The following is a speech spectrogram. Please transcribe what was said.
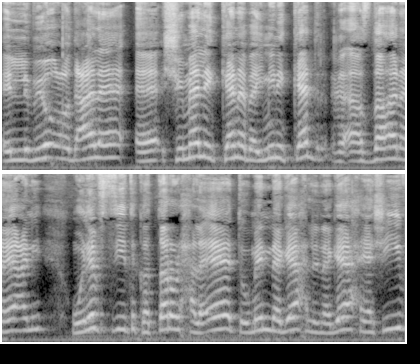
اللي بيقعد على آه، شمال الكنبة يمين الكدر قصدها أنا يعني. ونفسي تكتروا الحلقات ومن نجاح لنجاح يا شيف.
